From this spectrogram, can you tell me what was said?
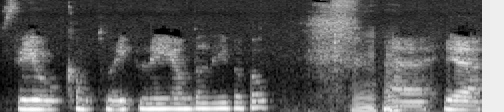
feel completely unbelievable. Uh, yeah.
